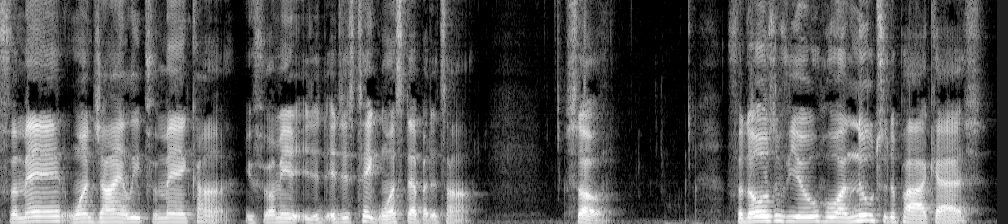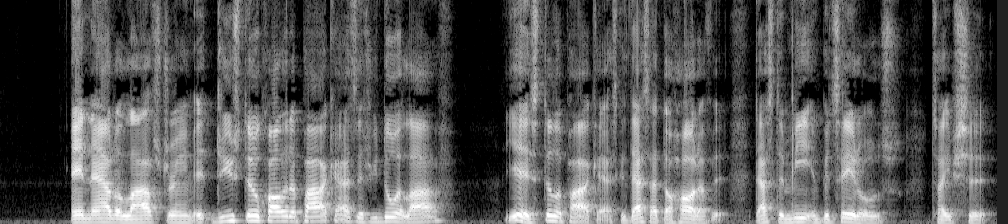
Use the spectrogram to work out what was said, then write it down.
for man, one giant leap for mankind. You feel me? It, it, just take one step at a time. So, for those of you who are new to the podcast and now the live stream, it, do you still call it a podcast if you do it live? Yeah, it's still a podcast because that's at the heart of it. That's the meat and potatoes type shit.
